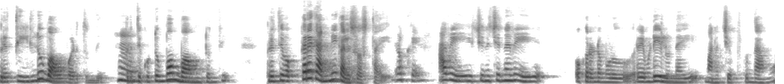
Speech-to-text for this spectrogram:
ప్రతి ఇల్లు బాగుపడుతుంది. ప్రతి కుటుంబం బాగుంటుంది. ప్రతి ఒక్కరికి అన్నీ కలిసి వస్తాయి ఓకే. అవి చిన్న చిన్నవి ఒక రెండు మూడు రెమెడీలు ఉన్నాయి. మనం చెప్పుకుందాము.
